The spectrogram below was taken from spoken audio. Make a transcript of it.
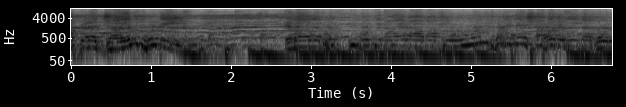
আপনারা জয়ধ্বনি এবং ভক্তিমতী মায়েরা আমাকে উর্ধ্বনি দিয়ে সহযোগিতা করবে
